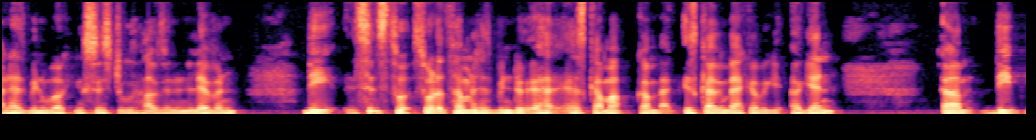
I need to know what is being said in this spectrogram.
and has been working since 2011. The since solar thermal has been has come up, come back, is coming back again. Um, the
